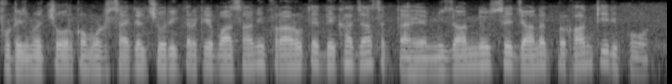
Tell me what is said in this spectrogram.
فوٹیج میں چور کو موٹر سائیکل چوری کر کے بآسانی فرار ہوتے دیکھا جا سکتا ہے۔ میزان نیوز سے جانت پرخان کی رپورٹ۔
